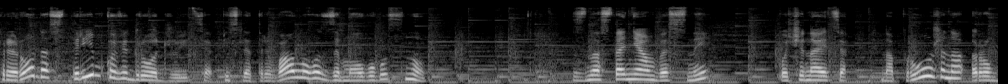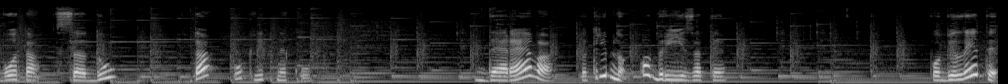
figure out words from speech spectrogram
природа стрімко відроджується після тривалого зимового сну. З настанням весни починається напружена робота в саду та у квітнику. Дерева потрібно обрізати, побілити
